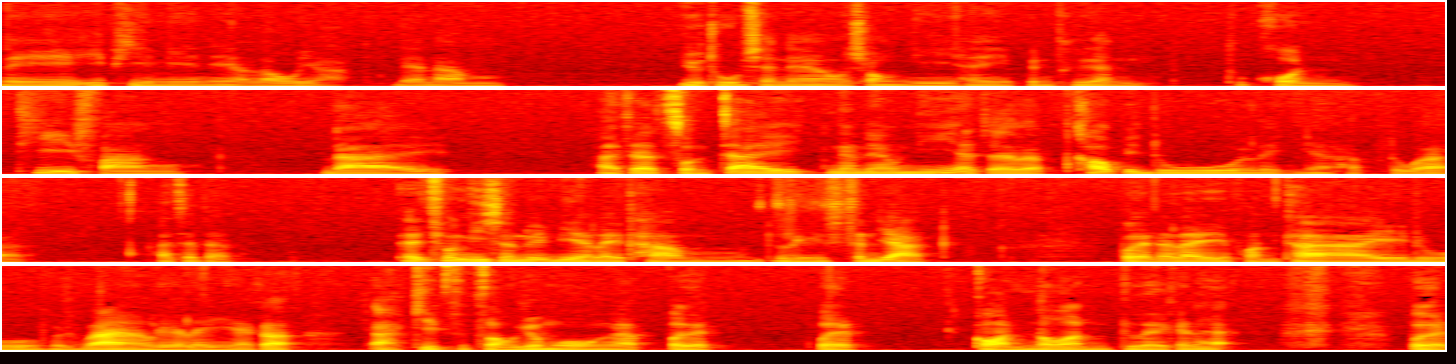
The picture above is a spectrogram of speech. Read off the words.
ใน EP นี้เนี่ยเราอยากแนะนำ YouTube Channel ช่องนี้ให้เพื่อนๆทุกคนที่ฟังได้ อาจจะสนใจแนวแนวนี้อาจจะแบบเข้าไปดูอะไรอย่างเงี้ยครับ หรือว่าอาจจะแบบ เอ้ช่วงนี้ฉันไม่มีอะไรทำหรือฉันอยากเปิดอะไรผ่อนคลายดูบ้างหรืออะไรเงี้ยก็อะคลิปสิบสองชั่วโมงครับเปิดเปิดก่อนนอนเลยก็ได้ เปิด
